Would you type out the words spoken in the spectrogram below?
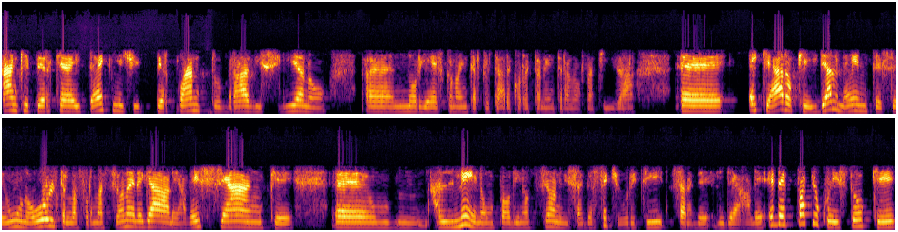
anche perché i tecnici, per quanto bravi siano, eh, non riescono a interpretare correttamente la normativa. Eh, è chiaro che idealmente se uno oltre alla formazione legale avesse anche eh, un, almeno un po' di nozioni di cyber security sarebbe l'ideale. Ed è proprio questo che,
